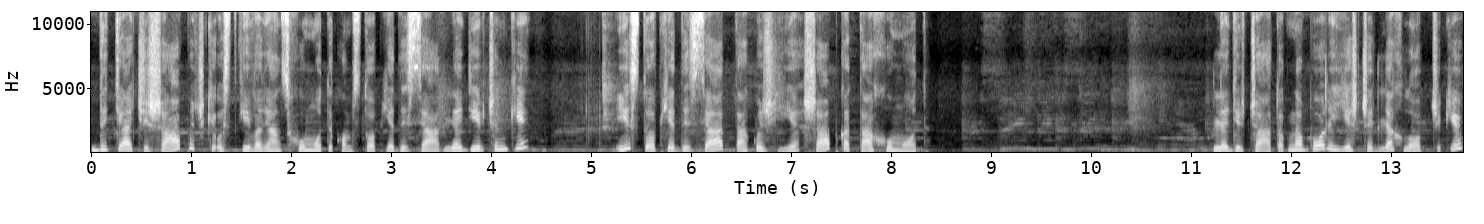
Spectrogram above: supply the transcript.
Дитячі шапочки, ось такий варіант з хомутиком 150 для дівчинки. І 150 також є шапка та хомут. Для дівчаток набори є ще для хлопчиків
